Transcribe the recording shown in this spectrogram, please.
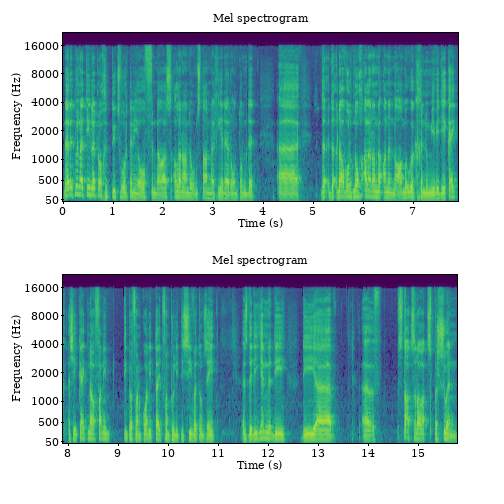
nou dit moet natuurlik nog getoets word in die hof en daar's allerlei omstandighede rondom dit. Uh daar word nog allerlei ander name ook genoem jy weet jy kyk as jy kyk na van die tipe van kwaliteit van politici wat ons het is dit die een die die uh uh stadsraadspersoon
